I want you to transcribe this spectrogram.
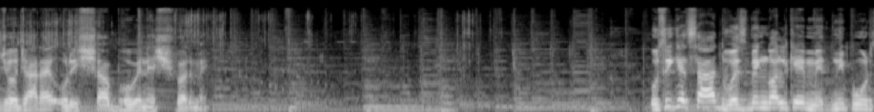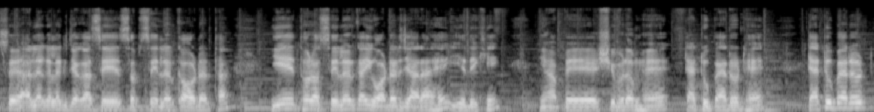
जो जा रहा है उड़ीसा, भुवनेश्वर में। उसी के साथ वेस्ट बंगाल के मेदनीपुर से अलग अलग जगह से सब सेलर का ऑर्डर था। ये थोड़ा सेलर का ही ऑर्डर जा रहा है, ये देखिए। यहाँ पे शिवरम है टैटू पैरोट है। टैटू पैरोट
